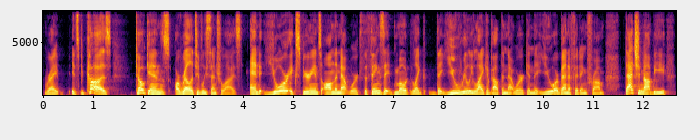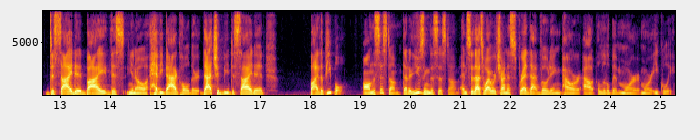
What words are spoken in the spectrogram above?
right? It's because tokens are relatively centralized and your experience on the network the things that mo- like that you really like about the network and that you are benefiting from that should not be decided by this you know heavy bag holder. That should be decided by the people on the system that are using the system. And so that's why we're trying to spread that voting power out a little bit more more equally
